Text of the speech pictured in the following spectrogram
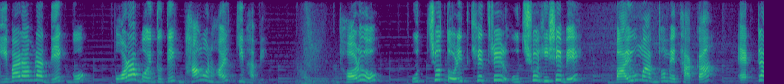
এবার আমরা দেখব পরাবৈদ্যুতিক ভাঙন হয় কীভাবে। ধরো, উচ্চ তড়িৎ ক্ষেত্রের উৎস হিসেবে বায়ু মাধ্যমে থাকা একটা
